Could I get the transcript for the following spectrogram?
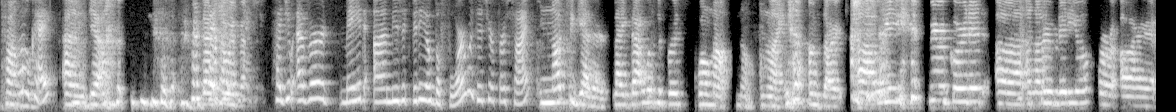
Town hall. Okay. And yeah, that's how we met. Had you ever made a music video before? Was this your first time? not together like that was the first well not no i'm lying i'm sorry uh, we we recorded uh, another video for our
